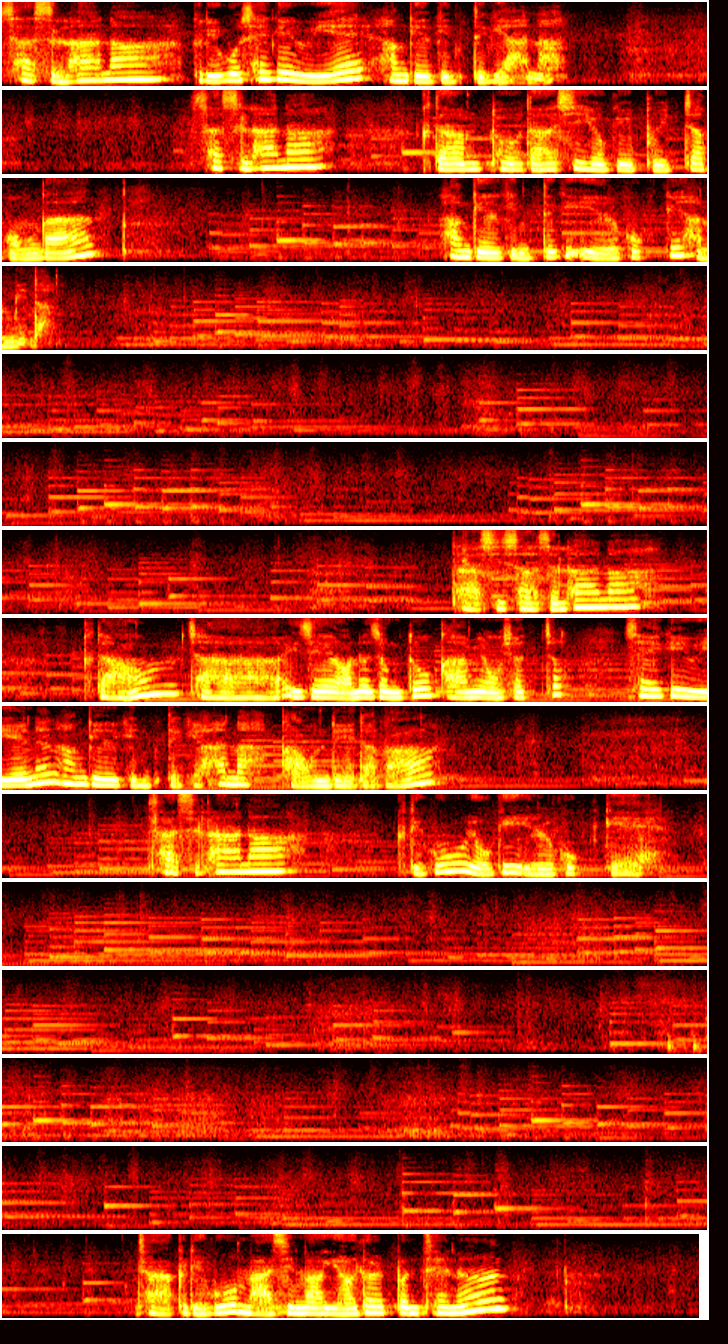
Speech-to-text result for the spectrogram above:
사슬 하나, 그리고 세 개 위에 한길긴뜨기 하나. 사슬 하나, 그 다음 또 다시 여기 V자 공간 한길긴뜨기 일곱 개 합니다. 다시 사슬 하나, 그 다음, 자, 이제 어느 정도 감이 오셨죠? 세 개 위에는 한길긴뜨기 하나, 가운데에다가 사슬 하나, 그리고 여기 일곱 개. 그리고 마지막 여덟 번째는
